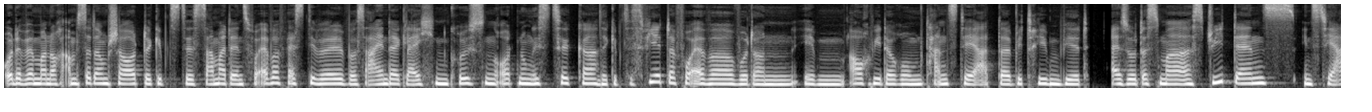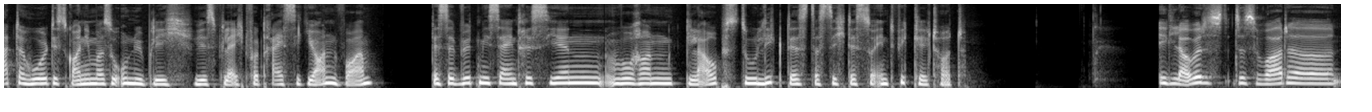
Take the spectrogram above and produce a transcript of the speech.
Oder wenn man nach Amsterdam schaut, da gibt es das Summer Dance Forever Festival, was auch in der gleichen Größenordnung ist circa. Da gibt es das Theater Forever, wo dann eben auch wiederum Tanztheater betrieben wird. Also, dass man Street Dance ins Theater holt, ist gar nicht mehr so unüblich, wie es vielleicht vor 30 Jahren war. Deshalb würde mich sehr interessieren, woran glaubst du, liegt es, dass sich das so entwickelt hat? Ich glaube, das, das war der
